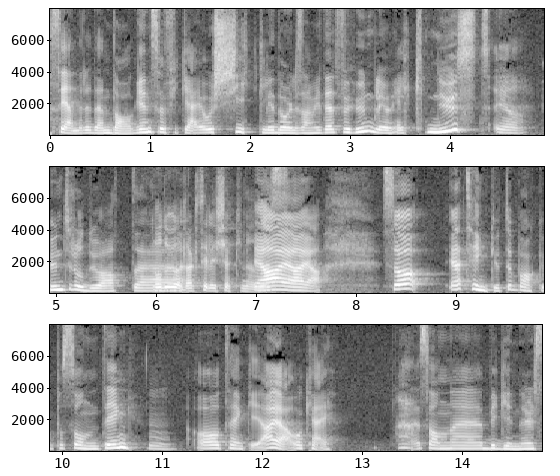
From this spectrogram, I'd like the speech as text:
senere den dagen, så fikk jeg jo skikkelig dårlig samvittighet, for hun ble jo helt knust. Ja. Hun trodde jo at Du eh, hadde ødelagt hele kjøkkenet hennes. ja, ja, ja. Så jeg tenker jo tilbake på sånne ting, og tenker ja, ja, ok. Sånn uh, beginners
